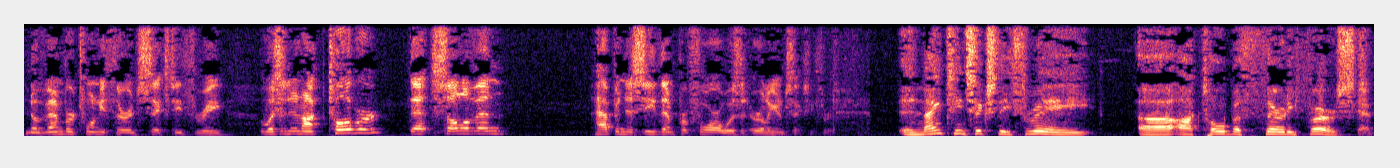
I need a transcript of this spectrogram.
November 23rd, 63. Was it in October that Sullivan happened to see them perform, or was it earlier in 63? In 1963, uh, October 31st, Okay.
